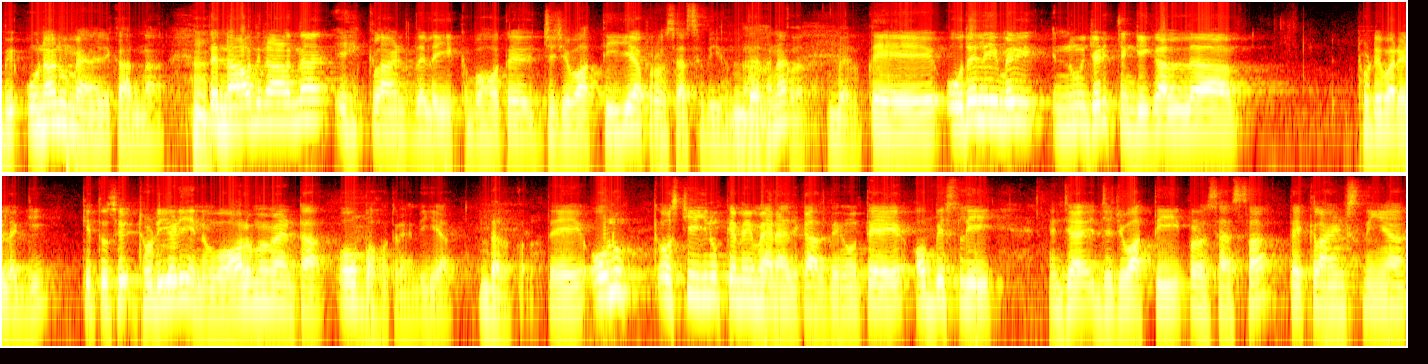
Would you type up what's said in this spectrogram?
ਵੀ ਉਹਨਾਂ ਨੂੰ ਮੈਨੇਜ ਕਰਨਾ। ਤੇ ਨਾਲ ਦੇ ਨਾਲ ਨਾ ਇਹ ਕਲਾਇੰਟ ਦੇ ਲਈ ਇੱਕ ਬਹੁਤ ਜਜ਼ਬਾਤੀ ਜਿਹਾ ਪ੍ਰੋਸੈਸ ਵੀ ਹੁੰਦਾ ਹਨਾ? ਤੇ ਉਹਦੇ ਲਈ ਮੇਰੀ ਨੂੰ ਜਿਹੜੀ ਚੰਗੀ ਗੱਲ ਤੁਹਾਡੇ ਬਾਰੇ ਲੱਗੀ ਕਿ ਤੁਸੀਂ ਤੁਹਾਡੀ ਜਿਹੜੀ ਇਨਵੋਲਵਮੈਂਟ ਆ ਉਹ ਬਹੁਤ ਰਹਿੰਦੀ ਆ। ਬਿਲਕੁਲ। ਤੇ ਉਹਨੂੰ ਉਸ ਚੀਜ਼ ਨੂੰ ਕਿਵੇਂ ਮੈਨੇਜ ਕਰਦੇ ਹੋ? ਤੇ ਆਬਵੀਅਸਲੀ ਜਜ਼ਬਾਤੀ ਪ੍ਰੋਸੈਸ ਆ ਤੇ ਕਲਾਇੰਟਸ ਦੀਆਂ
